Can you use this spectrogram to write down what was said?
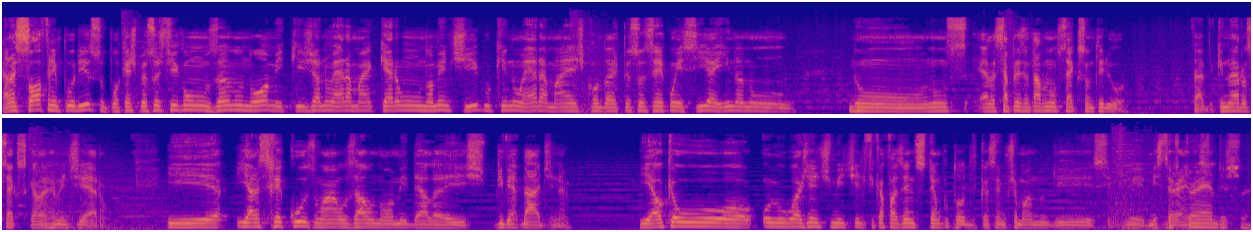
elas sofrem por isso, porque as pessoas ficam usando um nome que já não era mais, que era um nome antigo, que não era mais, quando as pessoas se reconheciam ainda num, num, num- elas se apresentavam num sexo anterior, sabe? Que não era o sexo que elas realmente eram. E, e elas se recusam a usar o nome delas de verdade, né? E é o que o, o, o agente Smith ele fica fazendo esse tempo todo, fica sempre chamando de, de Mr. Mr. Anderson. Anderson.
